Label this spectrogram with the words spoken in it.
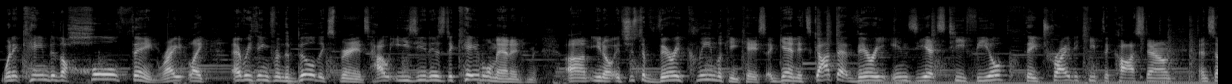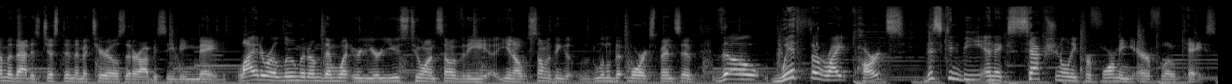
when it came to the whole thing, right? Like everything from the build experience, how easy it is to cable management. Um, you know, it's just a very clean looking case. Again, it's got that very NZXT feel. They tried to keep the cost down, and some of that is just in the materials that are obviously being made. Lighter aluminum than what you're used to on some of the, you know, something a little bit more expensive. Though, with the right parts, this can be an exceptionally performing airflow case.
